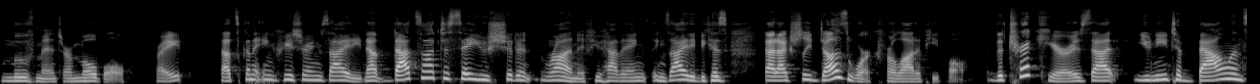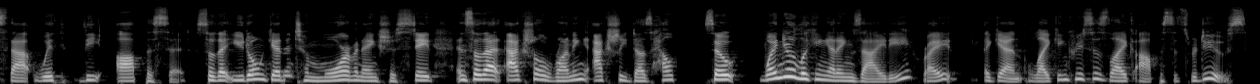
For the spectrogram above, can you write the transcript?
movement, or mobile, right? That's going to increase your anxiety. Now, that's not to say you shouldn't run if you have anxiety, because that actually does work for a lot of people. The trick here is that you need to balance that with the opposite so that you don't get into more of an anxious state. And so that actual running actually does help. So, when you're looking at anxiety, right, Again, like increases like, opposites reduce.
